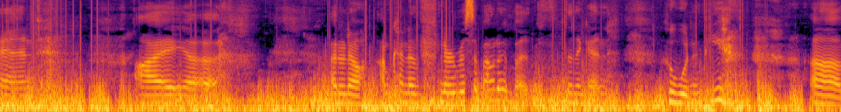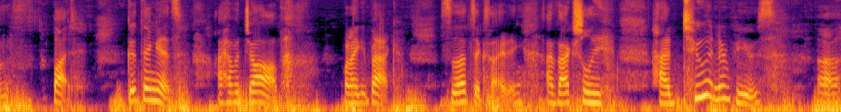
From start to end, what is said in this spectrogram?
and I. Uh, I don't know. I'm kind of nervous about it, but then again, who wouldn't be? Um, but good thing is, I have a job when I get back, so that's exciting. I've actually had two interviews uh,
